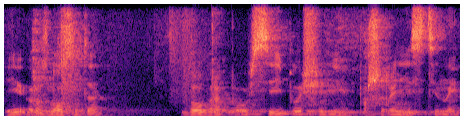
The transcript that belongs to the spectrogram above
і розносите добре по всій площині, по ширині стіни.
